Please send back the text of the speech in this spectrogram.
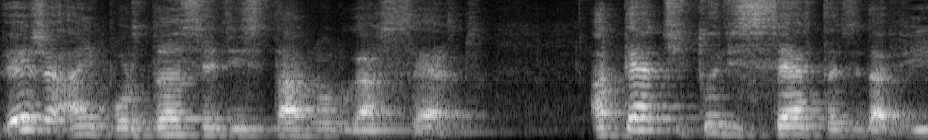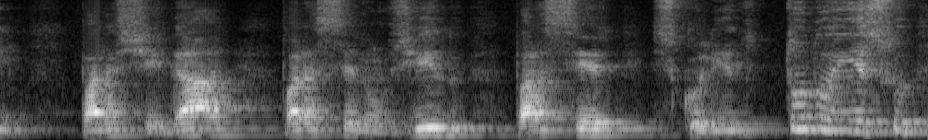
Veja a importância de estar no lugar certo. Até a atitude certa de Davi para chegar, para ser ungido, para ser escolhido. Tudo isso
